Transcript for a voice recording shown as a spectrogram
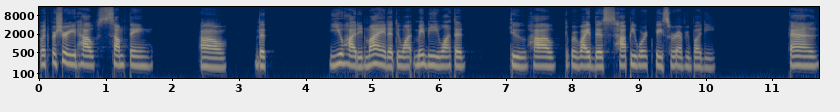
but for sure you'd have something uh, that you had in mind that you want. Maybe you wanted to have to provide this happy workplace for everybody, and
